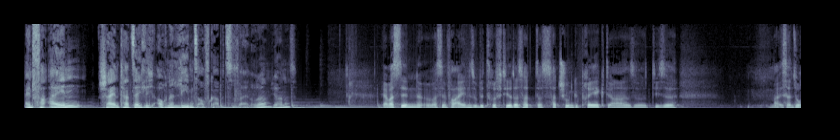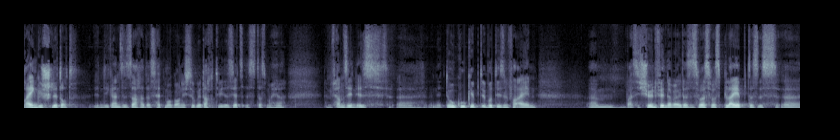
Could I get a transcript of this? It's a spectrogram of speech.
ein Verein scheint tatsächlich auch eine Lebensaufgabe zu sein, oder, Johannes? Ja, was den, was den Verein so betrifft hier, das hat, das hat schon geprägt, ja. Also diese, man ist dann so reingeschlittert in die ganze Sache. Das hätten wir gar nicht so gedacht, wie das jetzt ist, dass man hier im Fernsehen ist, äh, eine Doku gibt über diesen Verein, ähm, was ich schön finde, weil das ist was, was bleibt. Das ist, äh,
